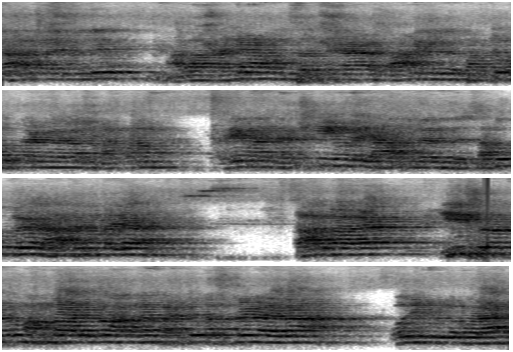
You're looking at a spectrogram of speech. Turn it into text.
சாதனை என்பது அவ கல்யாணம் சொல்லுகிறாங்க சுவாமிகளுக்கு பத்து பத்திரங்கள் சமர்ப்பணம். அதே மாதிரி லட்சுமியுடைய ஆத்துல சமுத்திர ராஜனுடைய சார்பாக ஈஸ்வரனுக்கும் அம்பாளுக்கும் அவங்க பட்டு வஸ்திரங்கள் எல்லாம் ஓதி கொடுக்க போறார்.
